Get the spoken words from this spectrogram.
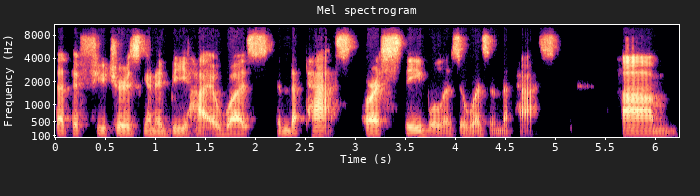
that the future is going to be how it was in the past or as stable as it was in the past. Um,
